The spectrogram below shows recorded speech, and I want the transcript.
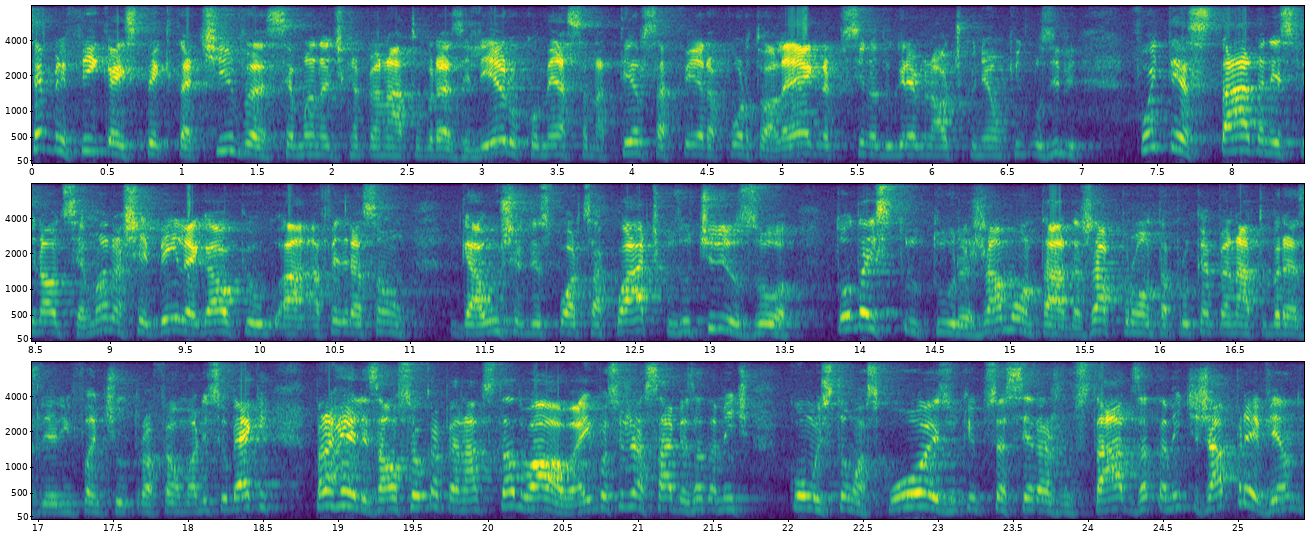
Sempre fica a expectativa, semana de campeonato brasileiro, começa na terça-feira, Porto Alegre, a piscina do Grêmio Náutico União, que inclusive foi testada nesse final de semana, achei bem legal que o, a, a, Federação Gaúcha de Esportes Aquáticos utilizou toda a estrutura já montada, já pronta para o Campeonato Brasileiro Infantil Troféu Maurício Beck para realizar o seu campeonato estadual. Aí você já sabe exatamente como estão as coisas, o que precisa ser ajustado, exatamente já prevendo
